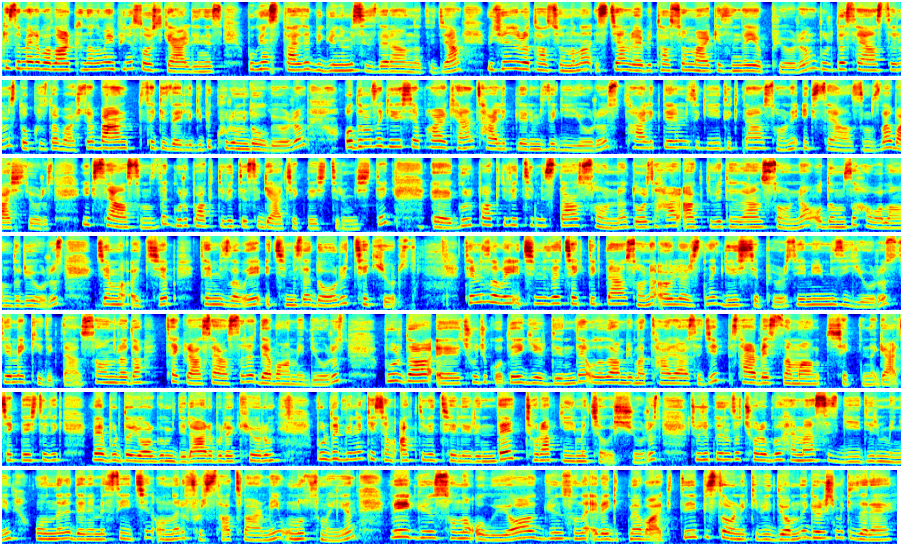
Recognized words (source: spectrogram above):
Herkese merhabalar, kanalıma hepiniz hoş geldiniz. Bugün stajda bir günümü sizlere anlatacağım. Üçüncü rotasyonumu İstem Rehabilitasyon Merkezi'nde yapıyorum. Burada seanslarımız 9'da başlıyor. Ben 8.50 gibi kurumda oluyorum. Odamıza giriş yaparken terliklerimizi giyiyoruz. Terliklerimizi giydikten sonra ilk seansımızda başlıyoruz. İlk seansımızda grup aktivitesi gerçekleştirmiştik. E, grup aktivitemizden sonra, doğrusu her aktiviteden sonra odamızı havalandırıyoruz. Camı açıp temiz havayı içimize doğru çekiyoruz. Temiz havayı içimize çektikten sonra öğle arasında giriş yapıyoruz. Yemeğimizi yiyoruz. Yemek yedikten sonra da tekrar seanslara devam ediyoruz. Burada e, çocuk odaya girdiğinde odadan bir materyal seçip serbest zaman şeklinde gerçekleştirdik. Ve burada yorgun bir Dilara bırakıyorum. Burada günlük yaşam aktivitelerinde çorap giyme çalışıyoruz. Çocuklarınıza çorabı hemen siz giydirmeyin. Onları denemesi için onlara fırsat vermeyi unutmayın. Ve gün sonu oluyor. Gün sonu eve gitme vakti. Bir sonraki videomda görüşmek üzere.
